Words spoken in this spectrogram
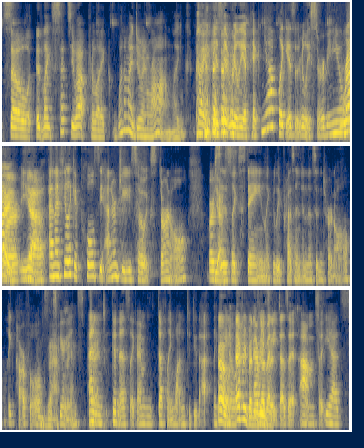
so it like sets you up for like what am i doing wrong? Like right. Is it really a pick me up? Like is it really serving you? Right, Or- yeah. and i feel like it pulls the energy so external versus Yes. like staying like really present in this internal like powerful Exactly, experience. Right. and goodness like i'm definitely one to do that. Like Oh, everybody does everybody it. does it. Um but yeah it's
